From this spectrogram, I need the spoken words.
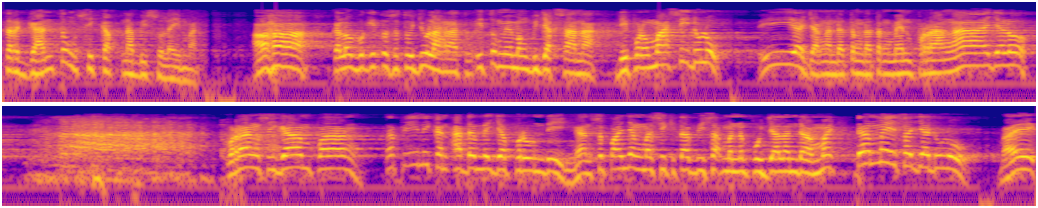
tergantung sikap Nabi Sulaiman. Aha, kalau begitu setujulah Ratu. Itu memang bijaksana. Diplomasi dulu. Iya, jangan datang-datang main perang aja loh. Perang sih gampang. Tapi ini kan ada meja perundingan. Sepanjang masih kita bisa menempuh jalan damai. Damai saja dulu. Baik.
